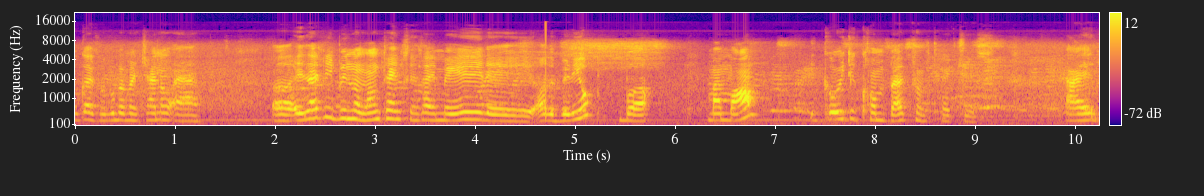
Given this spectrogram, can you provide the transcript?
So guys, welcome to my channel and uh, it's actually been a long time since I made a other video, but my mom is going to come back from Texas. I'm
